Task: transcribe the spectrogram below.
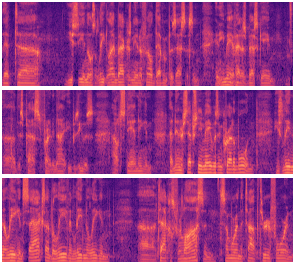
that uh, you see in those elite linebackers in the NFL. Devin possesses, and and he may have had his best game. Uh, this past Friday night, he was he was outstanding, and that interception he made was incredible. And he's leading the league in sacks, I believe, and leading the league in uh, tackles for loss, and somewhere in the top three or four in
